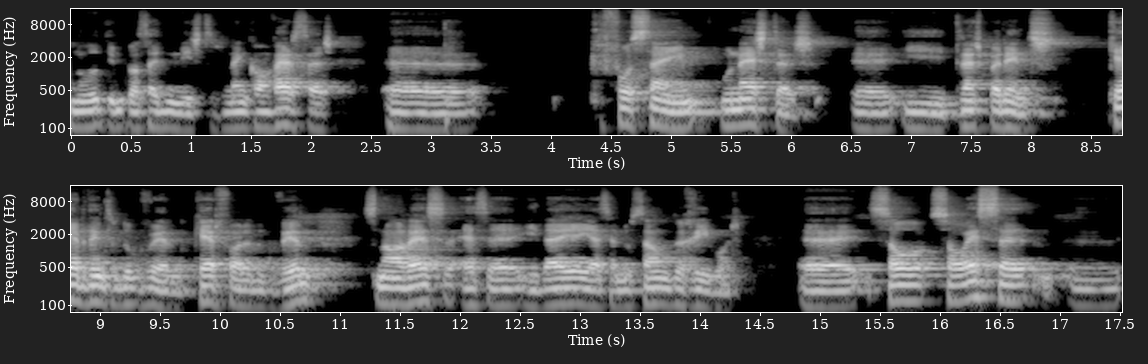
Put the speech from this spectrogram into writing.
no último Conselho de Ministros, nem conversas uh, que fossem honestas e transparentes, quer dentro do governo, quer fora do governo, se não houvesse essa ideia e essa noção de rigor. Uh, só, só essa uh,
